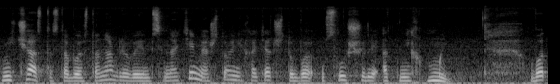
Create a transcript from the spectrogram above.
нечасто с тобой останавливаемся на теме, а что они хотят, чтобы услышали от них мы. Вот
